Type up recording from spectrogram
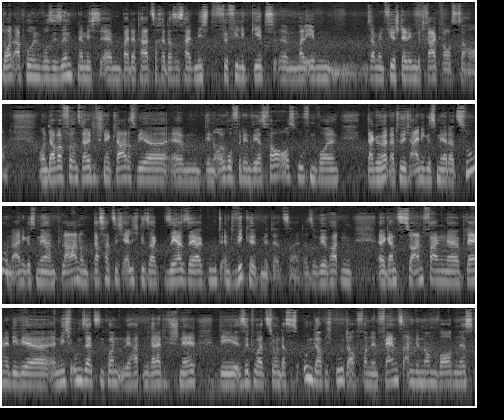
dort abholen, wo sie sind, nämlich ähm, bei der Tatsache, dass es halt nicht für viele geht, ähm, mal eben sagen wir, einen vierstelligen Betrag rauszuhauen. Und da war für uns relativ schnell klar, dass wir ähm, den Euro für den WSV ausrufen wollen. Da gehört natürlich einiges mehr dazu und einiges mehr an Plan und das hat sich ehrlich gesagt sehr, sehr gut entwickelt mit der Zeit. Also wir hatten äh, ganz zu Anfang äh, Pläne, die wir äh, nicht umsetzen konnten. Wir hatten relativ schnell die Situation, dass es unglaublich gut auch von den Fans angenommen worden ist.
